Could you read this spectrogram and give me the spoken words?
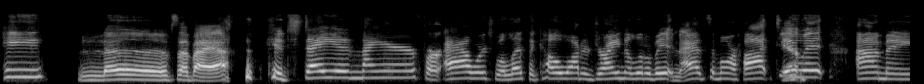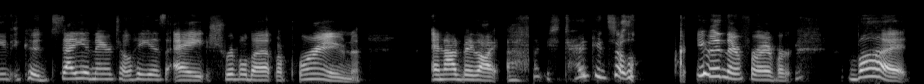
he loves a bath. Could stay in there for hours. We'll let the cold water drain a little bit and add some more hot to Yep. it. I mean, could stay in there till he is a shriveled up a prune. And I'd be like, oh, it's taking so long. You in there forever. But,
